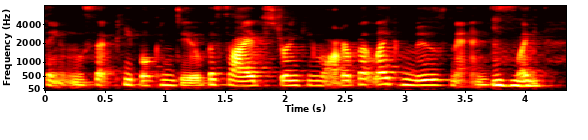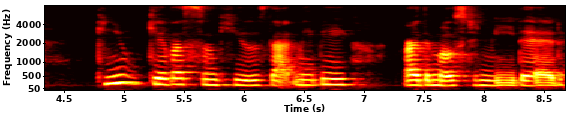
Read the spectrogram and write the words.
things that people can do besides drinking water, but like movements? Mm-hmm. Like, can you give us some cues that maybe are the most needed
